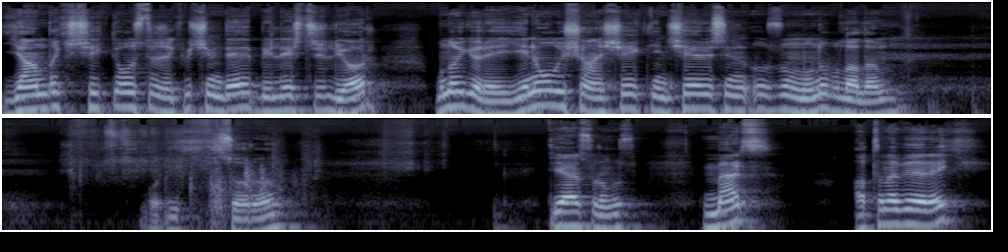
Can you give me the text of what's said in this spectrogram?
yandaki şekli oluşturacak biçimde birleştiriliyor. Buna göre yeni oluşan şeklin çevresinin uzunluğunu bulalım. Bu ilk soru. Diğer sorumuz. Mert atına binerek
